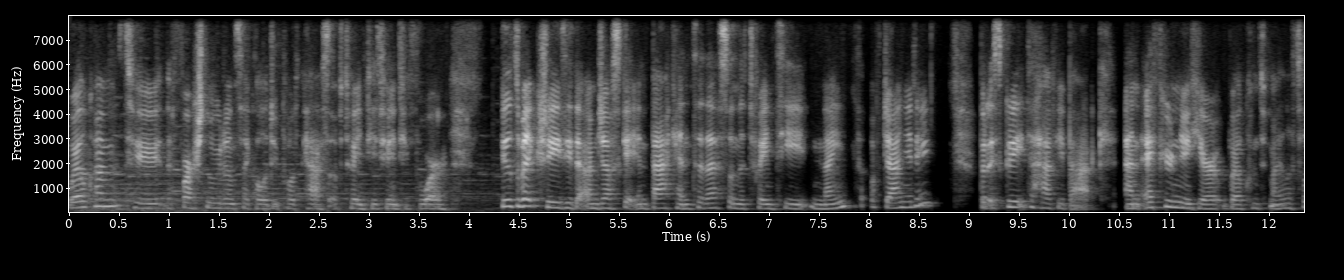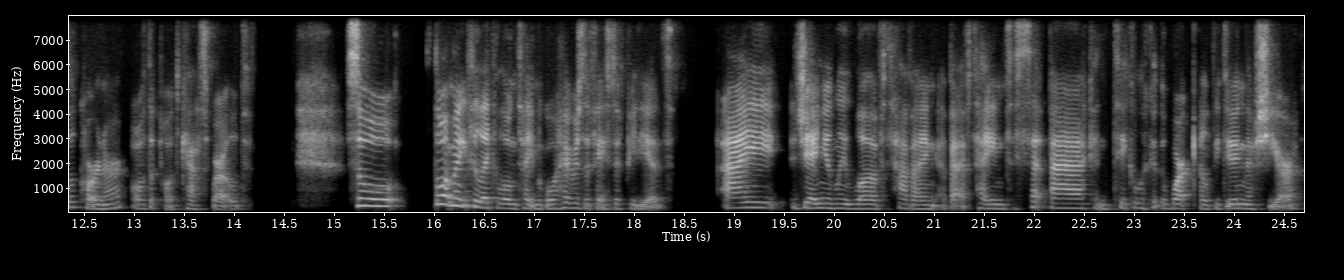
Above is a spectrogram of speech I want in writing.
Welcome to the first Know Your Own Psychology podcast of 2024. Feels a bit crazy that I'm just getting back into this on the 29th of January, but it's great to have you back. And if you're new here, welcome to my little corner of the podcast world. So, though it might feel like a long time ago, how was the festive period? I genuinely loved having a bit of time to sit back and take a look at the work I'll be doing this year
